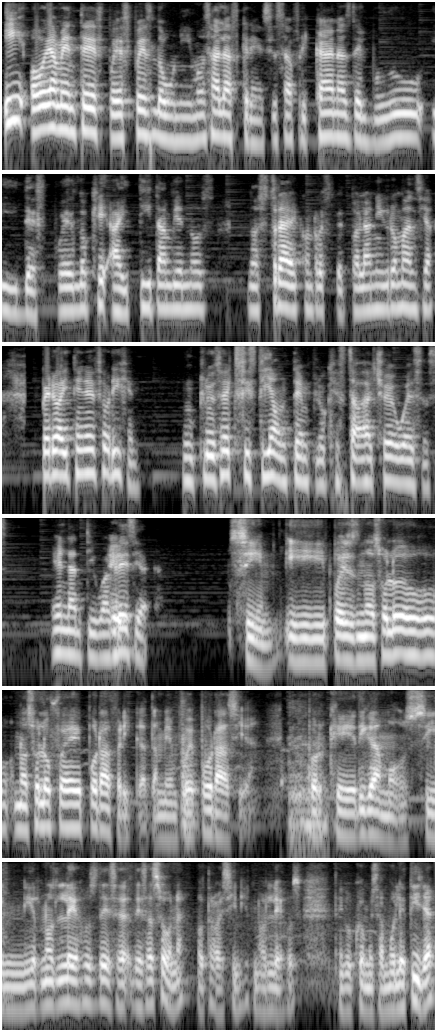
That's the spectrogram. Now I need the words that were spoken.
Y obviamente después pues lo unimos a las creencias africanas del vudú y después lo que Haití también nos nos trae con respecto a la nigromancia, pero ahí tiene su origen. Incluso existía un templo que estaba hecho de huesos en la antigua Eh, Grecia. Sí, y pues no solo, no solo fue por África, también fue por Asia, porque digamos, sin irnos lejos de esa, de esa zona, otra vez sin irnos lejos, tengo como esa muletilla,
